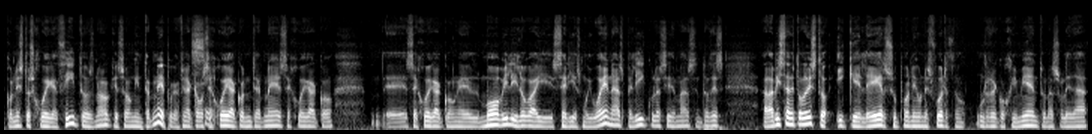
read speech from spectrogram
con estos jueguecitos, ¿no? Que son internet, porque al fin y al cabo Sí. se juega con internet, se juega con eh, se juega con el móvil y luego hay series muy buenas, películas y demás. Entonces, a la vista de todo esto y que leer supone un esfuerzo, un recogimiento, una soledad,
